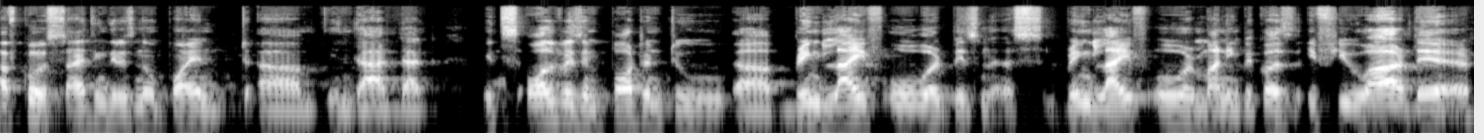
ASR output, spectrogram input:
Of course, I think there is no point um, in that. That it's always important to uh, bring life over business, bring life over money, because if you are there,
